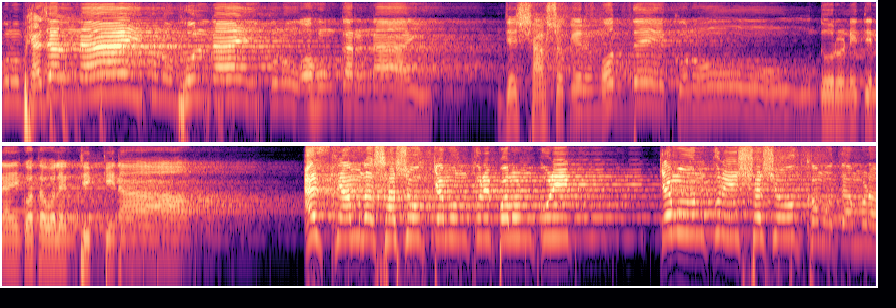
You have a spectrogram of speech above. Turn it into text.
কোনো ভেজাল নাই, কোনো ভুল নাই, কোনো অহংকার নাই, যে শাসকের মধ্যে কোনো দুর্নীতি নাই, কথা বলেন ঠিক কিনা? আজকে আমরা শাসক কেমন করে পালন করি? কেমন করে শাসক ক্ষমতা আমরা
